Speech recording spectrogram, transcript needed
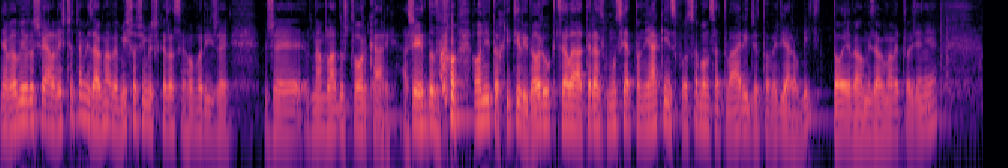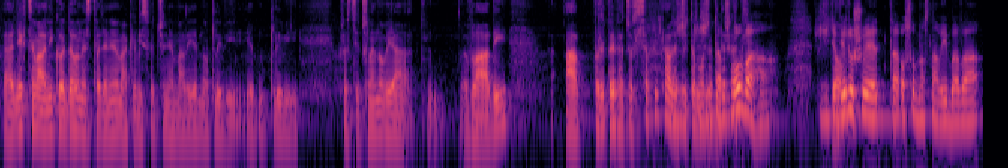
Mňa veľmi vyrušuje, ale vieš, čo tam je zaujímavé? Mišo Šimečka zase hovorí, že že nám vládnu štvorkári. A že jednoducho oni to chytili do rúk celé a teraz musia to nejakým spôsobom sa tváriť, že to vedia robiť. To je veľmi zaujímavé tvrdenie. E, nechcem ale nikoho dehonestovať, ja neviem, aké vysvedčenia mali jednotliví, jednotliví proste členovia vlády. A pre, prepáč, čo si sa pýtal, že, že či to môže tá vydržať? povaha, že ťa no, vyrušuje tá osobnostná výbava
